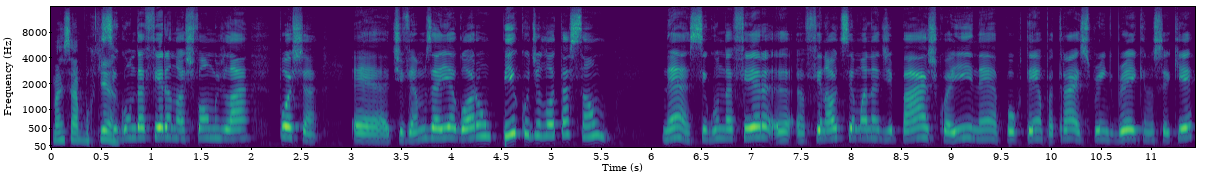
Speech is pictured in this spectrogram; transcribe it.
Mas sabe por quê? Segunda-feira nós fomos lá. Poxa, é, tivemos aí agora um pico de lotação. Né? Segunda-feira, é, é, final de semana de Páscoa aí, né? Pouco tempo atrás, Spring Break, não sei o quê.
